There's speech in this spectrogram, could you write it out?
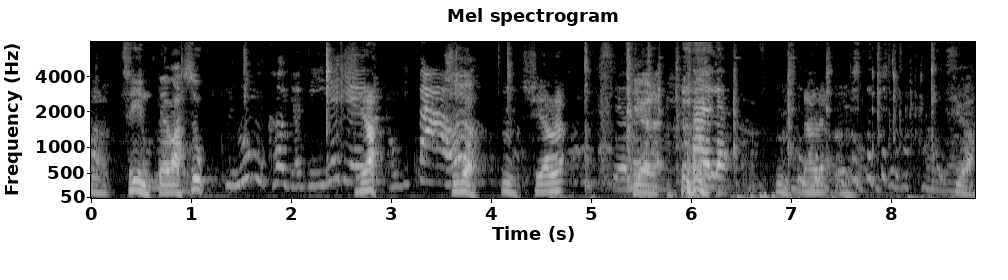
Ờ. Xin, bè bà xúc. Xìa. Xìa. Ừ, xìa lại. Xìa lại. Đây lại. Ừ, đây lại. chưa?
